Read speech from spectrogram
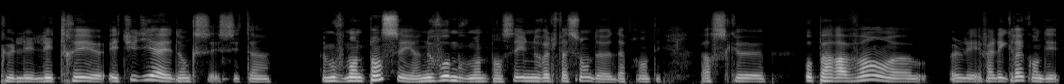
que les lettrés euh, étudiaient. Donc, c'est un, un mouvement de pensée, un nouveau mouvement de pensée, une nouvelle façon d'appréhender. Parce que, auparavant, euh, les, enfin, les Grecs ont des,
